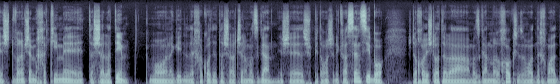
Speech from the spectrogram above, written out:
יש דברים שמחקים את השלטים, כמו נגיד לחקות את השלט של המזגן. יש איזשהו פתרון שנקרא סנסיבו, שאתה יכול לשלוט על המזגן מרחוק, שזה מאוד נחמד.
